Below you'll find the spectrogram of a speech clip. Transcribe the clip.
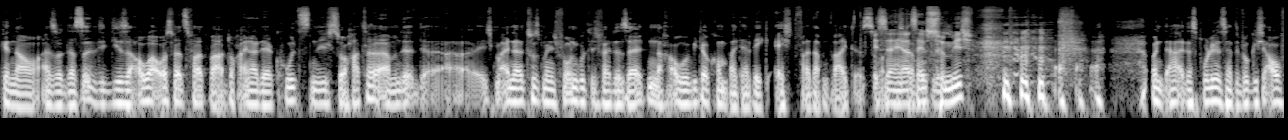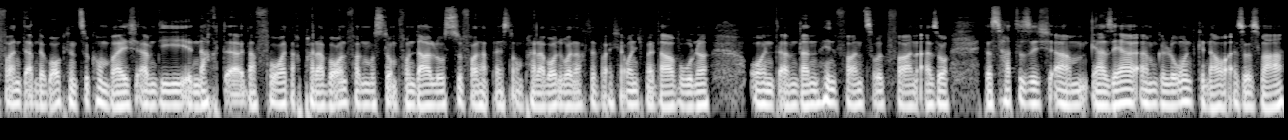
Genau, also das, diese Auer Auswärtsfahrt war doch einer der coolsten, die ich so hatte. Ähm, ich meine, tut mir nicht für ungut, ich werde selten nach Aue wiederkommen, weil der Weg echt verdammt weit ist. Ist er ja selbst für mich. und äh, das Problem ist, ich hatte wirklich Aufwand, ähm, da überhaupt hinzukommen, weil ich ähm, die Nacht äh, davor nach Paderborn fahren musste, um von da loszufahren. Habe erst noch in Paderborn übernachtet, weil ich ja auch nicht mehr da wohne. Und ähm, dann hinfahren, zurückfahren. Also das hatte sich ähm, ja sehr ähm, gelohnt. Genau, also es war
